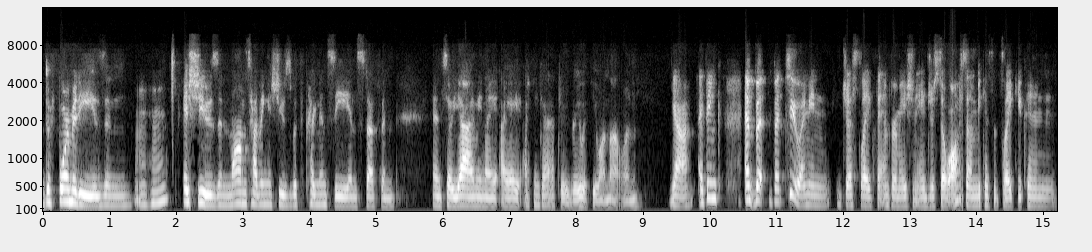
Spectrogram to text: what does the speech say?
deformities and mm-hmm. issues, and moms having issues with pregnancy and stuff, and and so yeah, I mean, I I, I think I have to agree with you on that one. Yeah i think and but but too i mean just like the information age is so awesome because it's like you can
